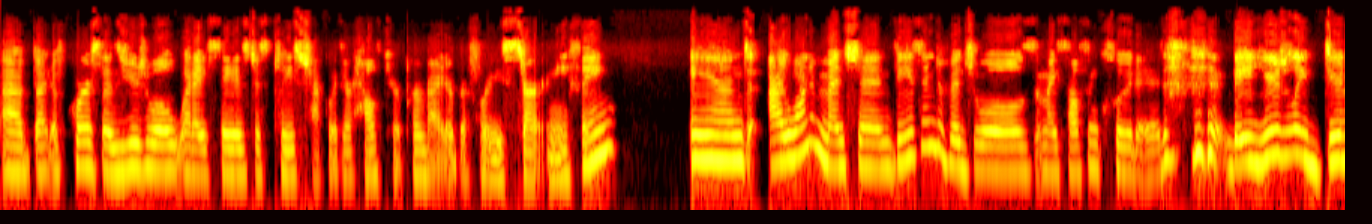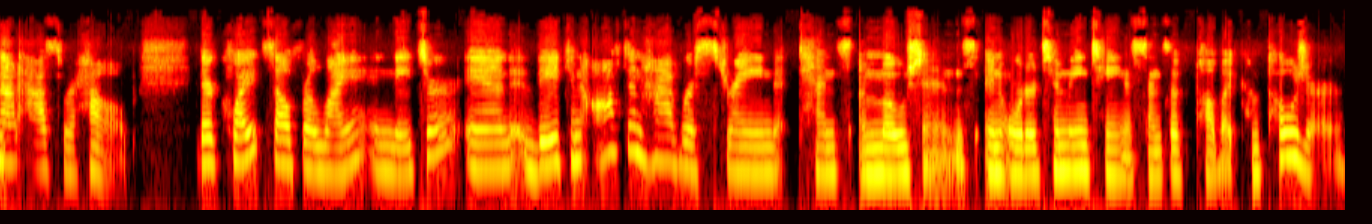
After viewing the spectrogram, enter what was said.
Uh, but of course, as usual, what I say is just please check with your healthcare provider before you start anything. And I want to mention these individuals, myself included, they usually do not ask for help. They're quite self reliant in nature and they can often have restrained, tense emotions in order to maintain a sense of public composure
